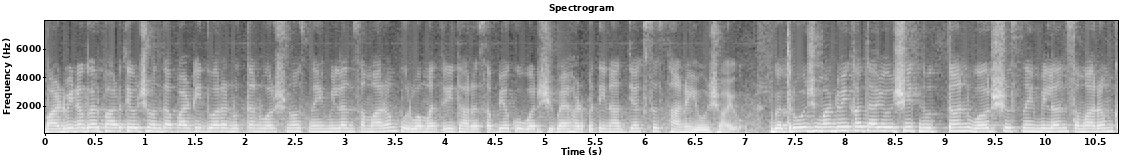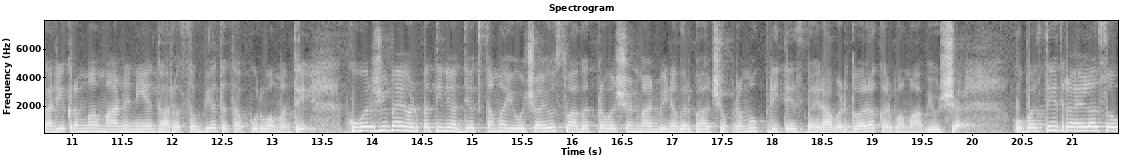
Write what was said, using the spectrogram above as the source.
માંડવીનગર ભારતીય જનતા પાર્ટી દ્વારા નૂતન વર્ષનો સ્નેહ મિલન સમારંભ પૂર્વ મંત્રી ધારાસભ્ય કુંવરજીભાઈ હળપતિના અધ્યક્ષ સ્થાને યોજાયો. ગતરોજ માંડવી ખાતે આયોજિત નૂતન વર્ષ સ્નેહ મિલન સમારંભ કાર્યક્રમમાં માનનીય ધારાસભ્ય તથા પૂર્વ મંત્રી કુંવરજીભાઈ હળપતિની અધ્યક્ષતામાં યોજાયો સ્વાગત પ્રવચન માંડવીનગર ભાજપ પ્રમુખ પ્રિતેશભાઈ રાવળ દ્વારા કરવામાં આવ્યું છે. ઉપસ્થિત રહેલા સૌ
